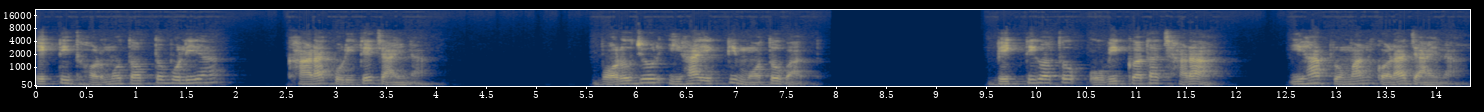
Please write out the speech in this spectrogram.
একটি ধর্মতত্ত্ব বলিয়া খাড়া করিতে চাই না। বড়জোর ইহা একটি মতবাদ। ব্যক্তিগত অভিজ্ঞতা ছাড়া ইহা প্রমাণ করা যায় না।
